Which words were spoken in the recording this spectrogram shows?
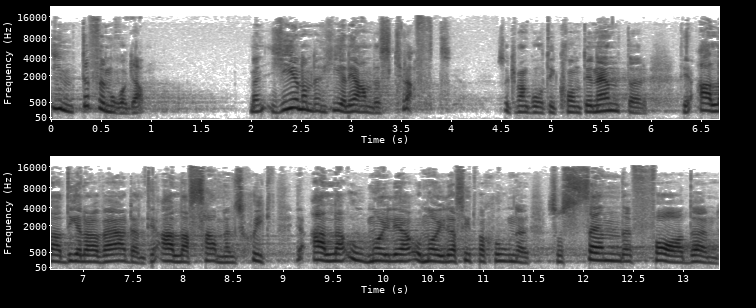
inte förmågan. Men genom den helige andes kraft så kan man gå till kontinenter, till alla delar av världen, till alla samhällsskikt, i alla omöjliga och möjliga situationer så sänder Fadern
